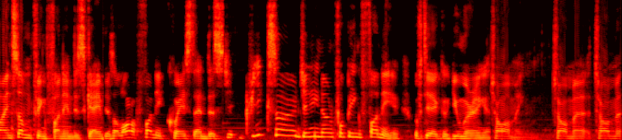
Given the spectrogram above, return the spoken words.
find something fun in this game. There's a lot of funny quests and this Greeks are generally known for being funny with their humor and charming. Charm, charm, uh,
